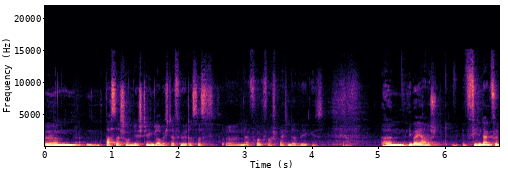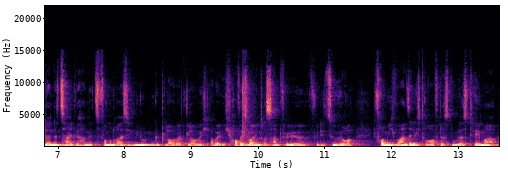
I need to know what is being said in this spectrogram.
Ähm, passt das schon. Wir stehen, glaube ich, dafür, dass das äh, ein erfolgsversprechender Weg ist. Ähm, lieber Janusz, vielen Dank für deine Zeit. Wir haben jetzt 35 Minuten geplaudert, glaube ich, aber ich hoffe, es war interessant für, für die Zuhörer. Ich freue mich wahnsinnig drauf, dass du das Thema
